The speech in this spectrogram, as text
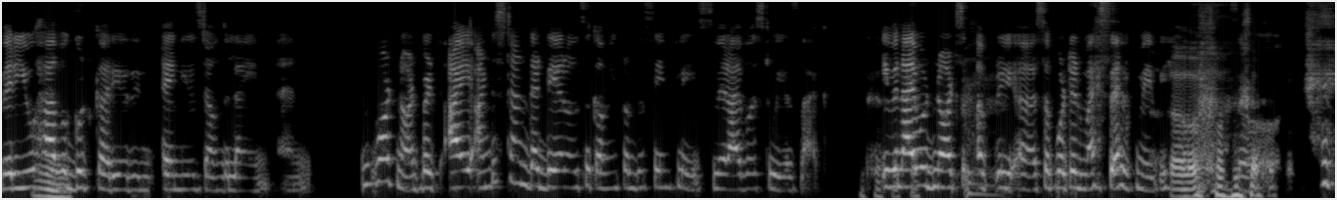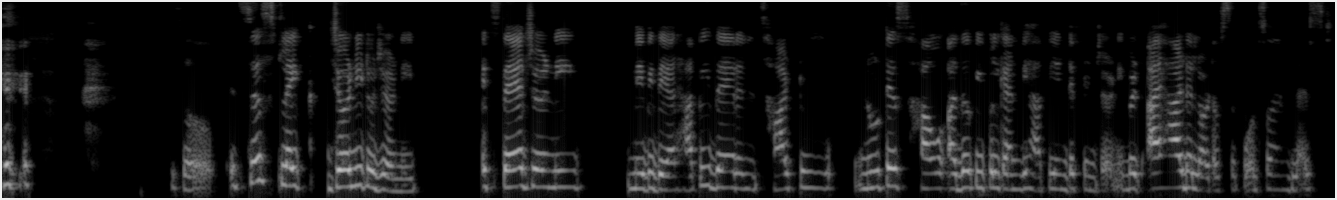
where you have a good career in 10 years down the line and whatnot? But I understand that they are also coming from the same place where I was two years back. Even I would not uh, supported myself, maybe. Oh. So, so it's just like journey to journey. It's their journey. Maybe they are happy there, and it's hard to notice how other people can be happy in different journey. But I had a lot of support, so I'm blessed.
